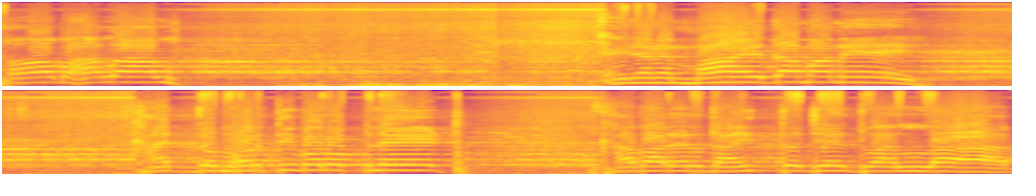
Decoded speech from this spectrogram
সব হালাল। এই জন্য মায়েদা মানে খাদ্য ভর্তি বলো প্লেট, খাবারের দায়িত্ব যেহেতু আল্লাহর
